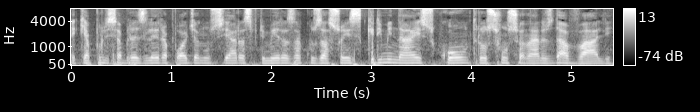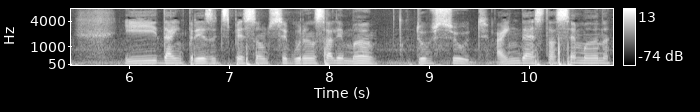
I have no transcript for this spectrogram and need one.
é que a polícia brasileira pode anunciar as primeiras acusações criminais contra os funcionários da Vale e da empresa de inspeção de segurança alemã, Tuv Sud, ainda esta semana,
